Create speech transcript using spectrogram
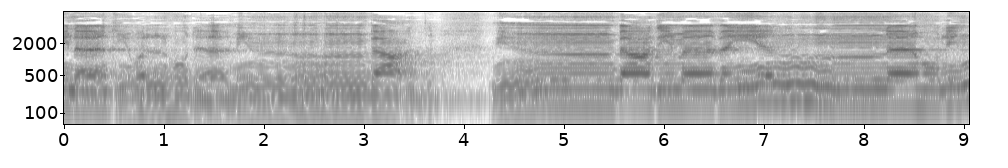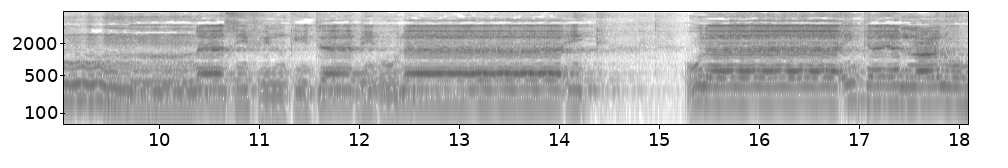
البينات والهدى من بعد من بعد ما بيناه للناس في الكتاب أولئك أولئك يلعنهم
